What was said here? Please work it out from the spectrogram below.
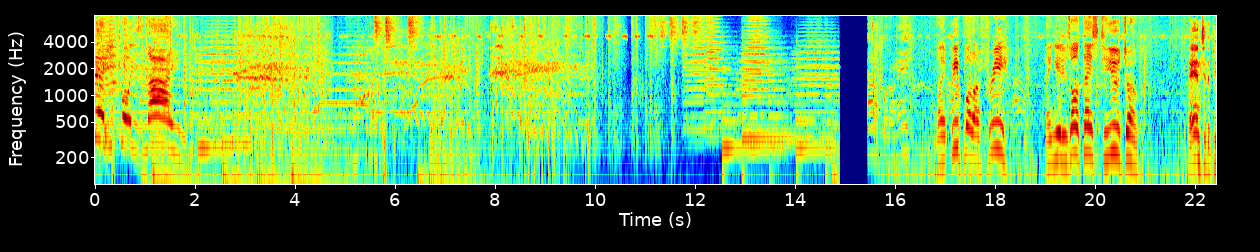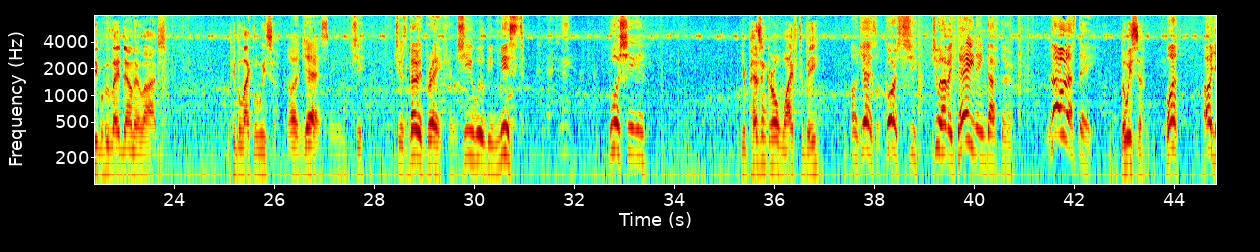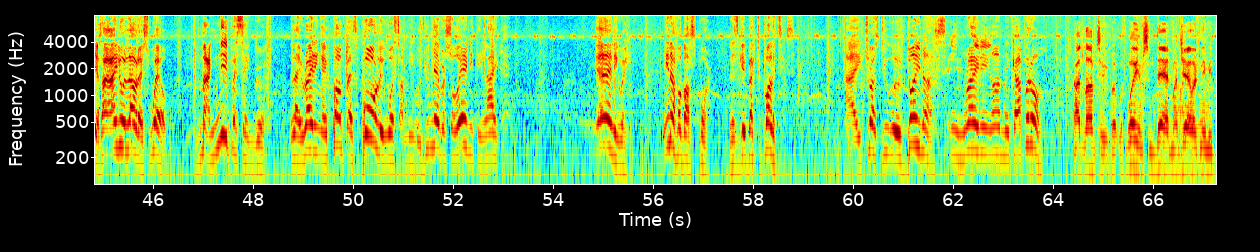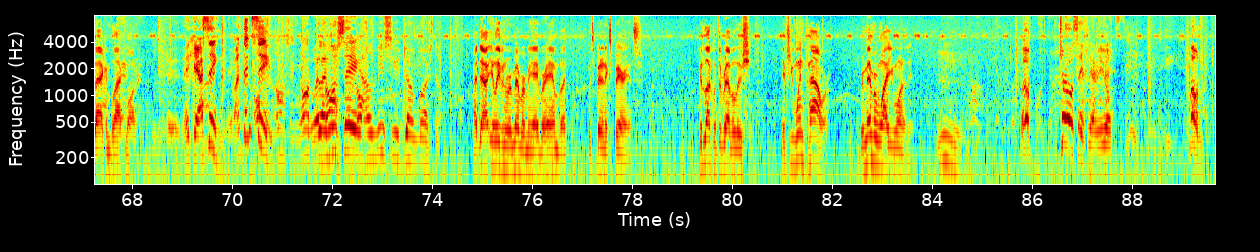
Mexico is mine! My people are free, and it is all thanks to you, Joe. And to the people who laid down their lives. People like Luisa. Oh, yes. She, she was very brave, and she will be missed. Who was she again? Your peasant girl wife to be? Oh, yes, of course. She, she will have a day named after her. Laura's Day. Luisa, What? Oh, yes, I, I know Laura as well. Magnificent girl. Like riding a pompous bull it was, amigo. You never saw anything like it. Anyway, enough about sport. Let's get back to politics. I trust you will join us in riding on the Capitol. I'd love to, but with Williamson dead, my jailers need me back in Blackwater. Eh, eh ¿Qué hacen? Levántense. Oh, perdón, señor. Well, I must say. I'll miss you, John Marston. I doubt you'll even remember me, Abraham, but it's been an experience. Good luck with the revolution. If you win power, remember why you wanted it. Hmm. Ah, well, travel safely, amigo. Vámonos.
